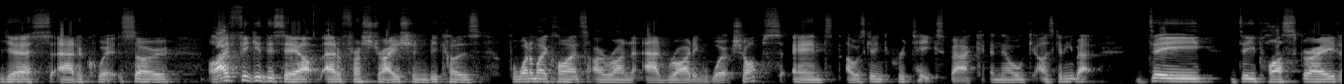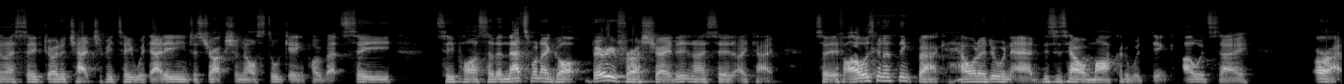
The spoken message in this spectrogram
Yes, adequate. So I figured this out out of frustration because for one of my clients, I run ad writing workshops and I was getting critiques back and were, I was getting about D, D plus grade. And I said, go to ChatGPT without any distraction. I was still getting probably about C, C plus. So then that's when I got very frustrated and I said, okay, so if I was going to think back, how would I do an ad? This is how a marketer would think. I would say, all right,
